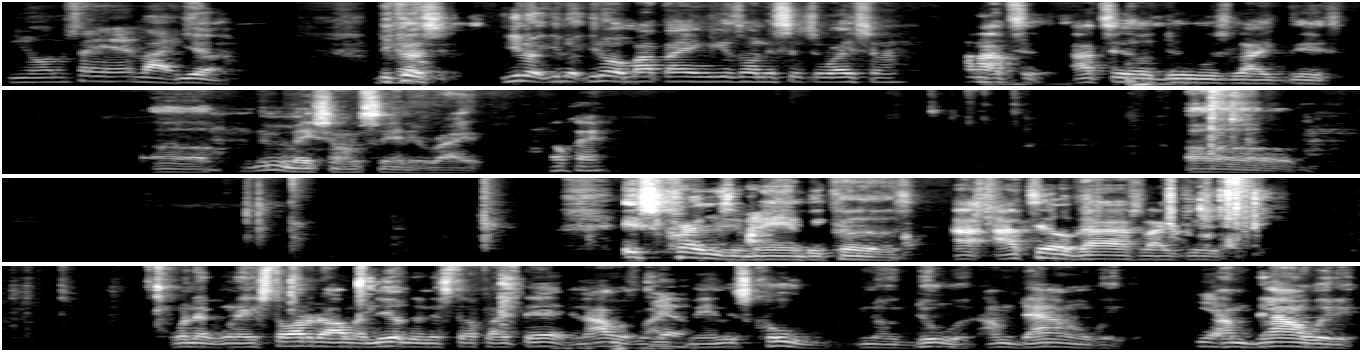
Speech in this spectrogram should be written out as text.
You know what I'm saying? Like, Yeah. Because you know, you know, you know what my thing is on this situation. I uh, tell I tell dudes like this. Uh, let me make sure I'm saying it right. okay, Uh, it's crazy, man, because I, I tell guys like this when they when they started all the kneeling and stuff like that, and I was like, Yeah. man, it's cool, you know, do it. I'm down with it. Yeah. I'm down with it.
